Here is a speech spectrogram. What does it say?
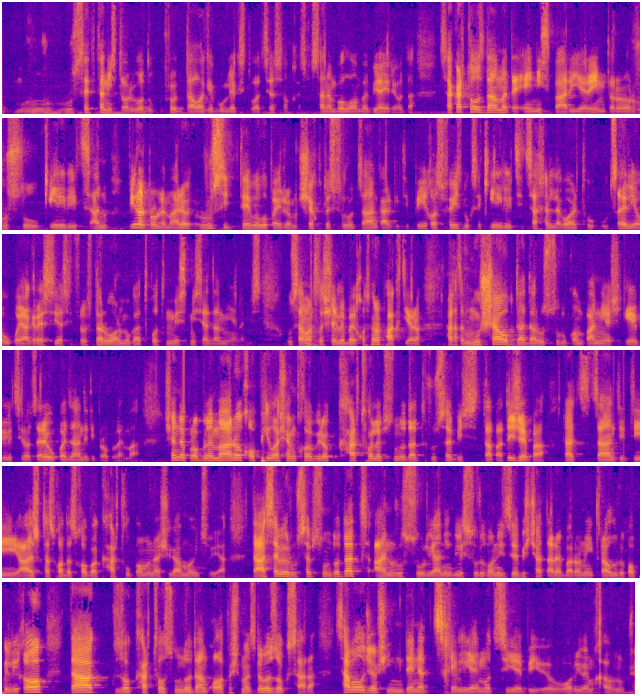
რუსეთთან ისტორიულად უფრო დაალაგებული აქვს სიტუაცია სამხრეთს. სანამ ბოლო ამბები აირეო და საქართველოს დაამატე ენის ბარიერი, იმიტომ რომ რუსულ კირილიც, ანუ პირველ პრობლემა არის რუსი დეველოპერი რომ შეხვდეს სულ ძალიან კარგი ტიპი იყოს Facebook-ზე კირილიცით სახელი და გვარ თუ უწერია უკვე აგრესიას იწვევს და რო არ მოგატყოთ მესმის ადამიანების. უსამართლო შეიძლება იყოს, მაგრამ ფაქტია რომ რაღაცა მუშაობდა და რუსულ კომპანიაში კირილიცი რო წერე უკვე ძალიან დიდი პრობლემაა. შემდეგ პრობლემაა რომ ყოფილა შემთხვევები რომ ქართველებს უნდათ რუსების დაპატიჟება რაც ძალიან დიდი აზრთა სხვადასხვაობა ქართულ კომუნაში გამოიწვია. და ასევე რუსებს უნდათ ან რუსული ან ინგლისური ღონისძიების ჩატარება რომ ნეიტრალური ყოფილიყო და ზოგ ქართულს უნდათ ამ ყველაფერში მონაწილეობა ზოგს არა საბოლოო ჯამში იმდენად ცხელია ემოციები ორივე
